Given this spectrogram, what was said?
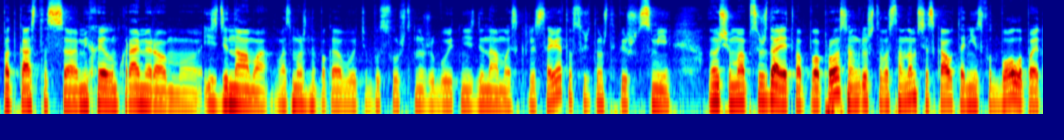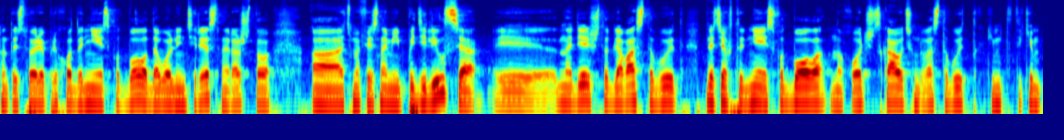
подкаста с э, Михаилом Крамером э, из «Динамо», возможно, пока вы будете слушать, он уже будет не из «Динамо», а из «Крылья Советов», судя по тому, что пишут в СМИ. Но, в общем, мы обсуждали этот вопрос, он говорил, что в основном все скауты, они из футбола, поэтому эта история прихода не из футбола довольно интересная, рад, что э, Тимофей с нами и поделился, и надеюсь, что для вас это будет, для тех, кто не из футбола, но хочет скаутинг, для вас это будет каким-то таким,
